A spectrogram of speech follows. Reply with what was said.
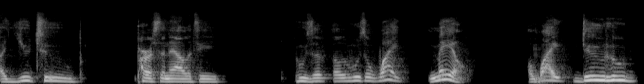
a YouTube personality who's a, who's a white male, a Hmm. white dude who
